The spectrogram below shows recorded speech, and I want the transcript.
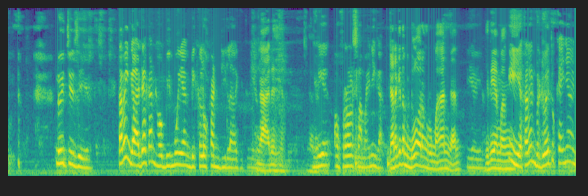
Lucu sih. Tapi nggak ada kan hobimu yang dikeluhkan Dila gitu ya. Nggak ada sih. Ada. Jadi overall selama ini nggak. Karena kita berdua orang rumahan kan. Iya iya. Jadi emang Iya kalian berdua itu kayaknya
